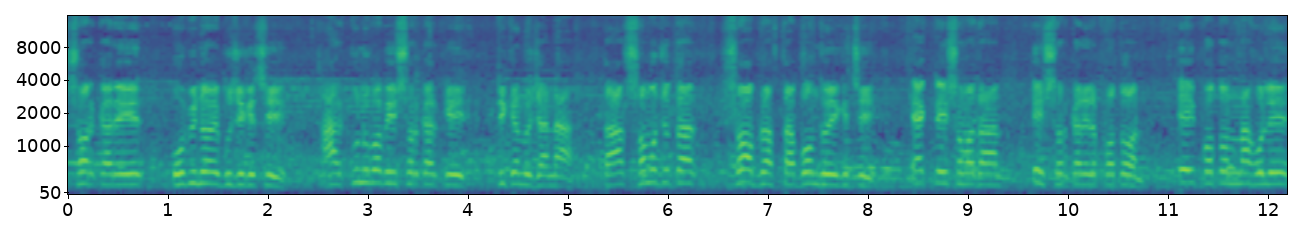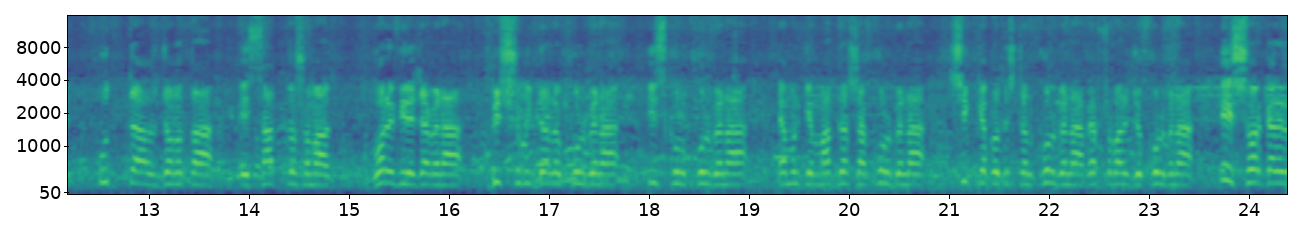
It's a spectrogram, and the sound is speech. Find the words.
সরকারের অভিনয় বুঝে গেছে। আর কোনোভাবে এই সরকারকে টিকানো যায় না? তার সমঝোতার সব রাস্তা বন্ধ হয়ে গেছে। একটাই সমাধান এই সরকারের পতন। এই পতন না হলে উত্তাল জনতা, এই ছাত্র সমাজ ঘরে ফিরে যাবে না, বিশ্ববিদ্যালয় খুলবে না, স্কুল খুলবে না, এমনকি মাদ্রাসা খুলবে না, শিক্ষা প্রতিষ্ঠান খুলবে না, ব্যবসা বাণিজ্য খুলবে না। এই সরকারের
